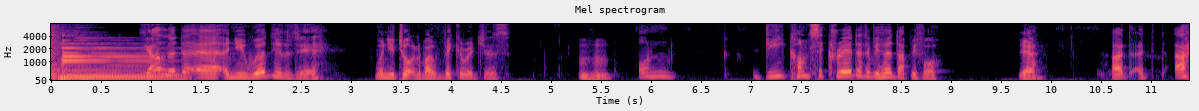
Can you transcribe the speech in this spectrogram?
See, I learned a, a new word the other day when you're talking about vicarages. Mhm. Un deconsecrated. Have you heard that before? yeah, I, I,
